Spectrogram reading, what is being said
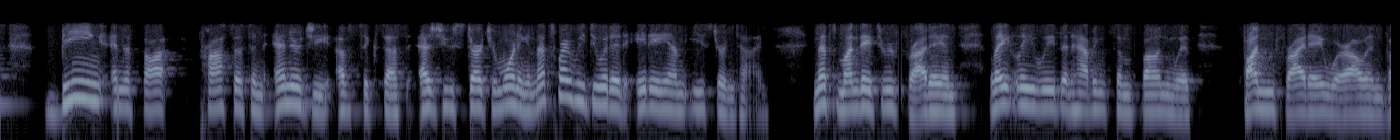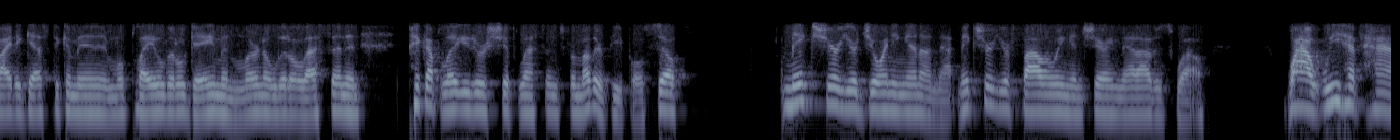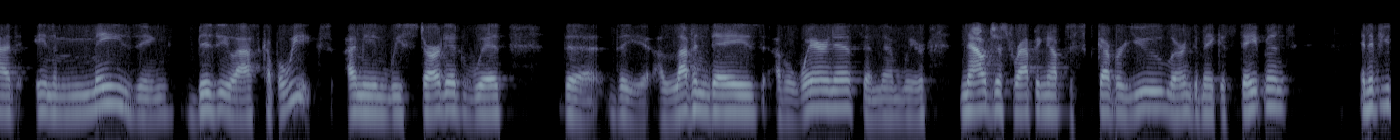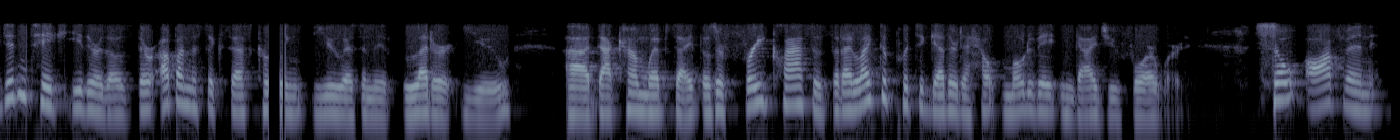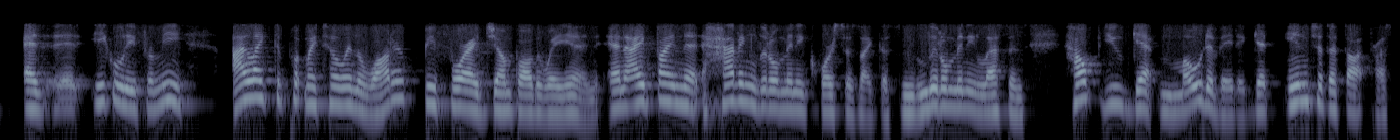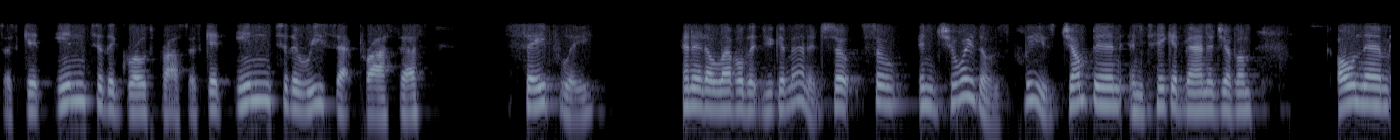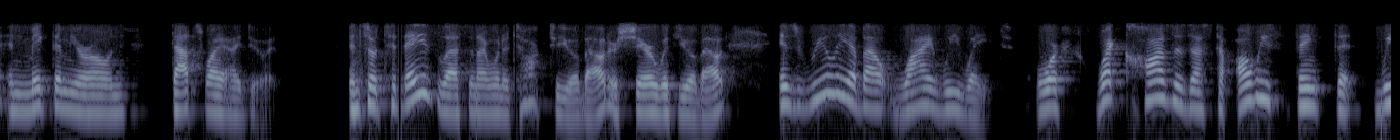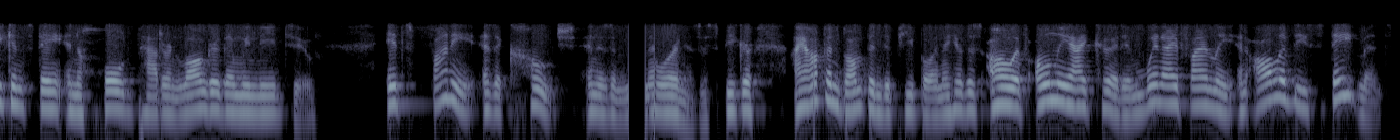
being in the thought process and energy of success as you start your morning. And that's why we do it at 8 a.m. Eastern Time. And that's Monday through Friday. And lately we've been having some fun with Fun Friday, where I'll invite a guest to come in and we'll play a little game and learn a little lesson and pick up leadership lessons from other people. So make sure you're joining in on that. Make sure you're following and sharing that out as well. Wow, we have had an amazing, busy last couple weeks. I mean, we started with the the 11 days of awareness, and then we're now just wrapping up Discover You, Learn to Make a Statement. And if you didn't take either of those, they're up on the Success Coaching U as in the letter U uh, .com website. Those are free classes that I like to put together to help motivate and guide you forward. So often, as uh, equally for me, I like to put my toe in the water before I jump all the way in. And I find that having little mini courses like this, little mini lessons, help you get motivated, get into the thought process, get into the growth process, get into the reset process safely and at a level that you can manage. So so enjoy those. Please jump in and take advantage of them. Own them and make them your own. That's why I do it. And so today's lesson I want to talk to you about or share with you about is really about why we wait or what causes us to always think that we can stay in a hold pattern longer than we need to. It's funny as a coach and as a mentor and as a speaker, I often bump into people and I hear this, oh, if only I could, and when I finally, and all of these statements.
